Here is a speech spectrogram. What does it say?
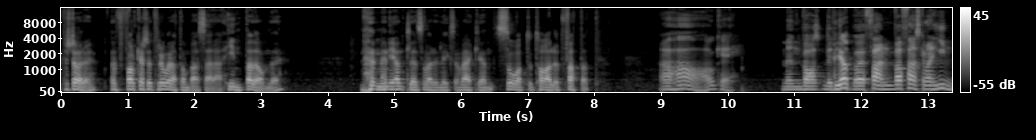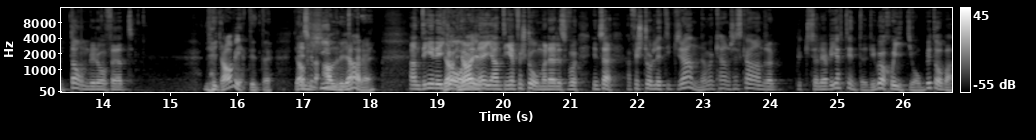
Förstår du? Att folk kanske tror att de bara så här hintade om det. Men, men egentligen så var det liksom verkligen så total uppfattat. Aha, okej. Men vad, För jag- vad, fan, vad fan ska man hinta om det då för att Jag vet inte. Jag skulle hint. aldrig göra det. Antingen är det ja jag eller nej. Antingen förstår man det eller så får det är inte så här. Jag förstår lite grann. Ja, man kanske ska ha andra byxor eller jag vet inte. Det är bara skitjobbigt då bara.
